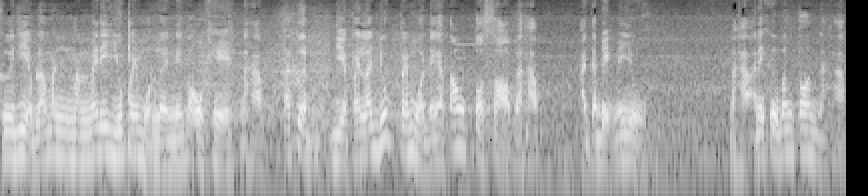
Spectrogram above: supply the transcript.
คือเหยียบแล้วมันมันไม่ได้ยุบไปหมดเลยนี่ก็โอเคนะครับ ถ้าเกิดเหยียบไปแล้วยุบไปหมดเนี่ยก็ต้องตรวจสอบนะครับ อาจจะเบรกไม่อยู่ นะครับ อันนี้คือเบื้องต้นนะครับ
